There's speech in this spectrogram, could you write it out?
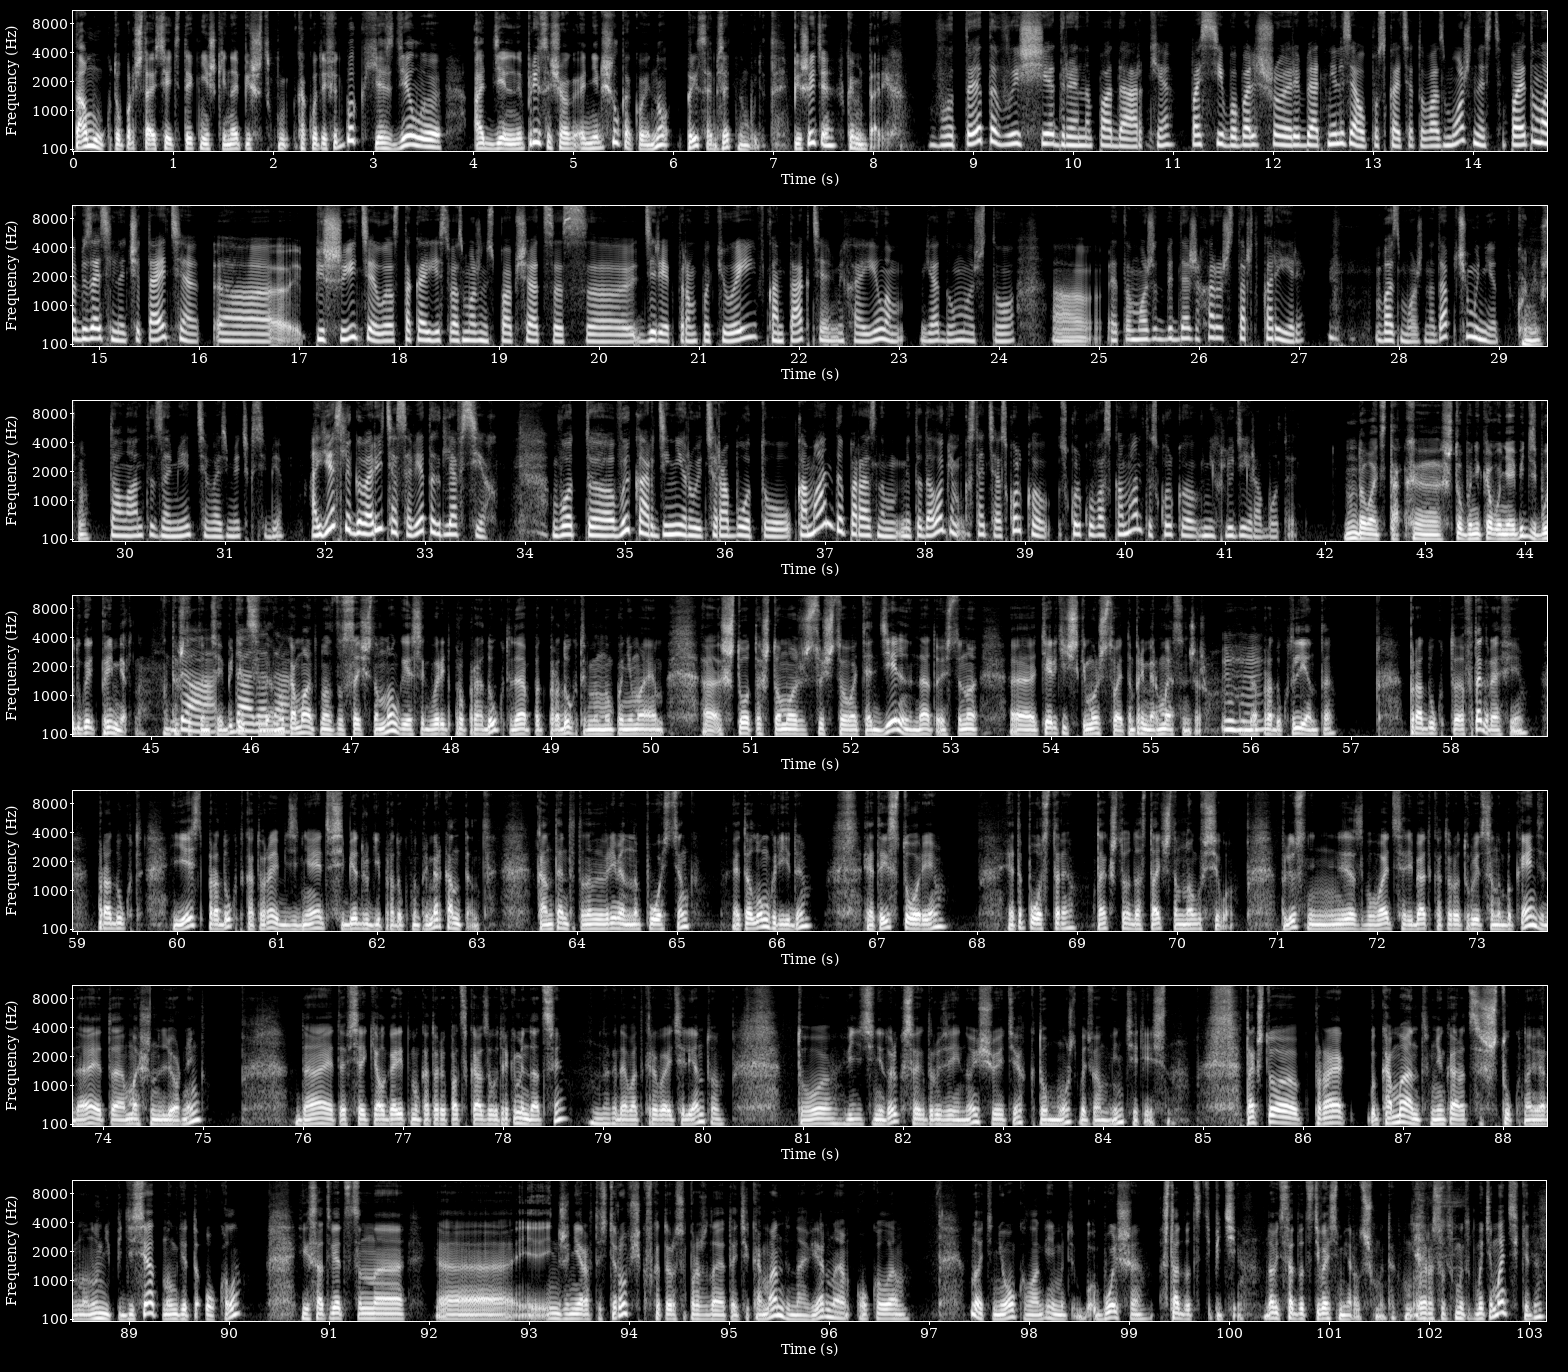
тому, кто прочитает все эти три книжки и напишет какой-то фидбэк, я сделаю отдельный приз. Еще не решил какой, но приз обязательно будет. Пишите в комментариях. Вот это вы щедрые на подарки. Спасибо большое, ребят. Нельзя упускать эту возможность. Поэтому обязательно читайте, э, пишите. У вас такая есть возможность пообщаться с э, директором по QA ВКонтакте Михаилом. Я думаю, что э, это может быть даже хороший старт в карьере возможно, да? Почему нет? Конечно. Таланты, заметьте, возьмете к себе. А если говорить о советах для всех? Вот э, вы координируете работу команды по разным методологиям. Кстати, а сколько, сколько у вас команд и сколько в них людей работает? Ну, давайте так, э, чтобы никого не обидеть, буду говорить примерно. А то, да, что кто-нибудь обидится. Да, да, да. Но команд у нас достаточно много. Если говорить про продукты, да, под продуктами мы понимаем э, что-то, что может существовать отдельно, да, то есть оно теоретически может существовать, например, мессенджер, угу. да, продукт лента, продукт фотографии, продукт, есть продукт, который объединяет в себе другие продукты, например, контент. Контент — это одновременно постинг, это лонгриды, это истории, это постеры, так что достаточно много всего. Плюс нельзя забывать ребят, которые трудятся на бэкэнде, да, это machine learning, да, это всякие алгоритмы, которые подсказывают рекомендации. Да, когда вы открываете ленту, то видите не только своих друзей, но еще и тех, кто может быть вам интересен. Так что про команд, мне кажется, штук, наверное, ну не 50, но где-то около. И, соответственно, э, инженеров-тестировщиков, которые сопровождают эти команды, наверное, около ну, давайте не около, а где-нибудь больше 125. Давайте 128, раз уж мы, так, раз уж мы тут математики, да?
